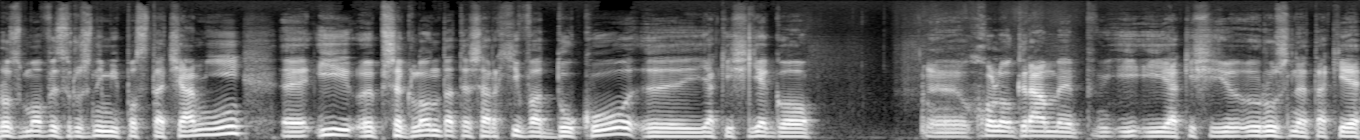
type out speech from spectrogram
rozmowy z różnymi postaciami e, i przegląda też archiwa Duku, e, jakieś jego E, hologramy i, i, jakieś różne takie,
